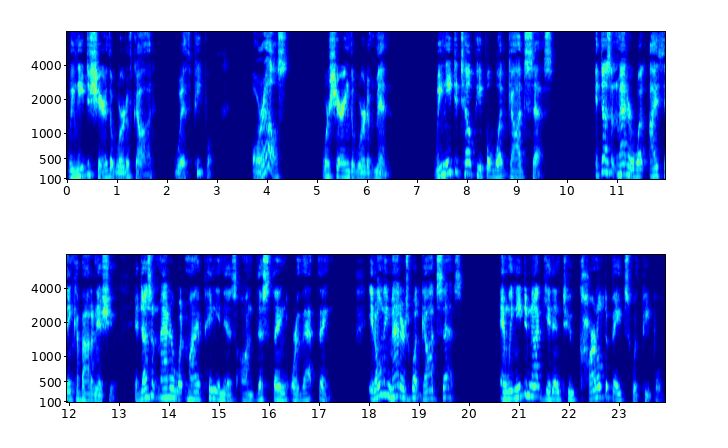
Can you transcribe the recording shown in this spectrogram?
We need to share the word of God with people, or else we're sharing the word of men. We need to tell people what God says. It doesn't matter what I think about an issue. It doesn't matter what my opinion is on this thing or that thing. It only matters what God says. And we need to not get into carnal debates with people.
